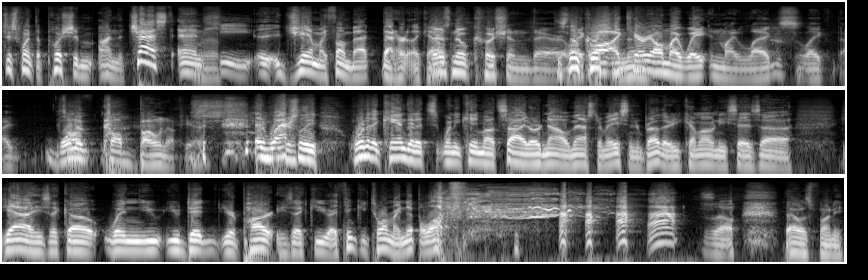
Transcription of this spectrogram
just went to push him on the chest, and he uh, jammed my thumb back. That hurt like hell. There's no cushion there. There's no like, all- I cushion, no. carry all my weight in my legs. Like I, it's, One all, of- it's all bone up here. and actually, one of the candidates when he came outside, or now Master Mason, and brother, he come out and he says, uh, "Yeah, he's like, uh, when you you did your part, he's like, you, I think you tore my nipple off." so that was funny.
